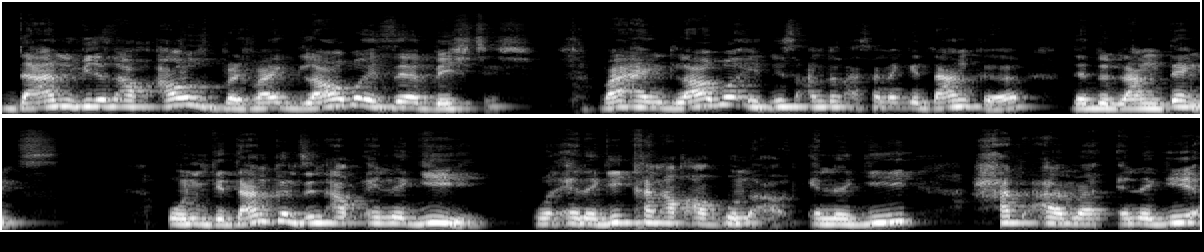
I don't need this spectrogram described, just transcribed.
dann wird es auch ausbrechen, weil Glaube ist sehr wichtig. Weil ein Glaube ist nichts anderes als ein Gedanke, der du lang denkst. Und Gedanken sind auch Energie. Und Energie kann auch, auch und Energie hat einmal Energie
